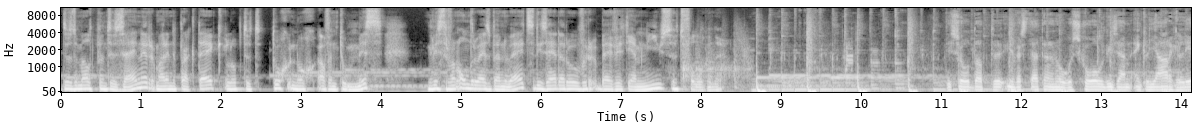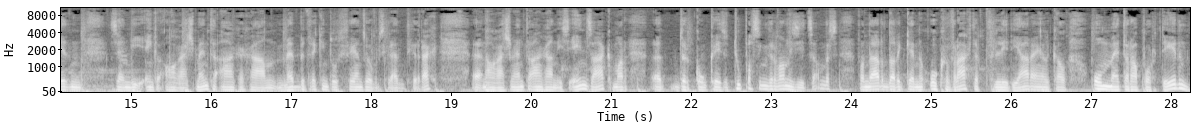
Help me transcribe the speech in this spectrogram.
Dus de meldpunten zijn er, maar in de praktijk loopt het toch nog af en toe mis. Minister van Onderwijs Ben Wijts die zei daarover bij VTM Nieuws het volgende. Het is zo dat de universiteiten en hogescholen die zijn enkele jaren geleden zijn die enkele engagementen aangegaan met betrekking tot grensoverschrijdend gedrag. Een engagement aangaan is één zaak, maar de concrete toepassing daarvan is iets anders. Vandaar dat ik hen ook gevraagd heb, verleden jaar eigenlijk al, om mij te rapporteren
